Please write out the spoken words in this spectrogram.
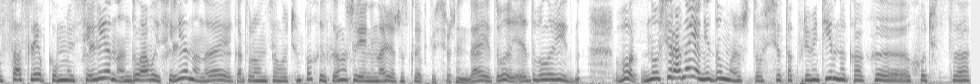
со слепком Селена, головы Селена, да, которую он сделал очень плохо, и сказал, что я ненавижу слепки всю жизнь, да, это, это было видно. Вот, но все равно я не думаю, что все так примитивно, как э, хочется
